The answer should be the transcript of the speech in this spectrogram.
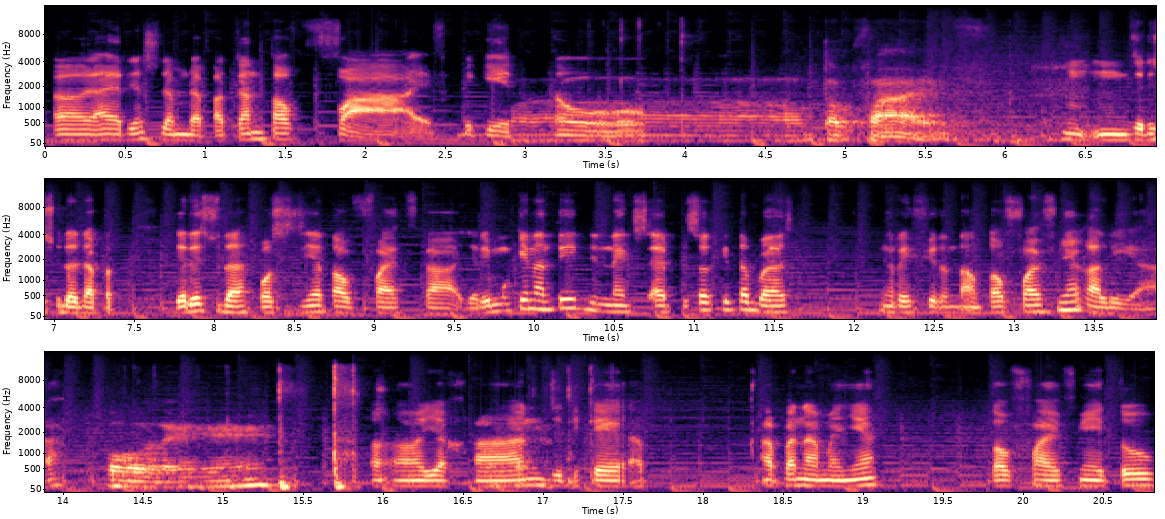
Eh, akhirnya sudah mendapatkan top 5 begitu Wow, top 5. Mm-mm, jadi sudah dapat jadi sudah posisinya top 5 kak. Jadi mungkin nanti di next episode kita bahas nge-review tentang top 5 nya kali ya. Boleh. Eh, eh, ya kan? Jadi kayak ap- apa namanya? Top 5 nya itu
